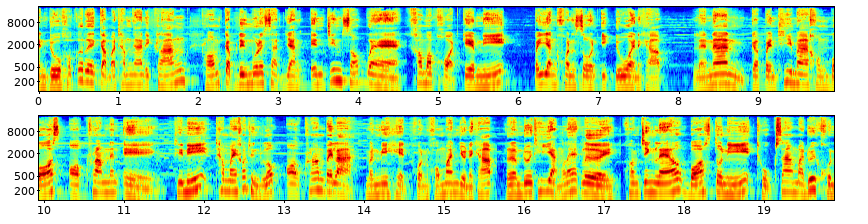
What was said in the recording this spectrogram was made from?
Andrew เขาก็เลยกลับมาทำงานอีกครั้ง พร้อมกับดึงบริษัทอย่าง Engine Software เข้ามาพอร์ตเกมนี้ ไปยังคอนโซลอีกด้วยนะครับ และนั่นก็เป็นที่มาของบอสออกครัมนั่นเอง ทีนี้ทำไมเขาถึงลบออกครัมไปล่ะ มันมีเหตุผลของมันอยู่นะครับ เริ่มด้วยที่อย่างแรกเลย ความจริงแล้วบอสตัวนี้ถูกสร้างมาด้วยคน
